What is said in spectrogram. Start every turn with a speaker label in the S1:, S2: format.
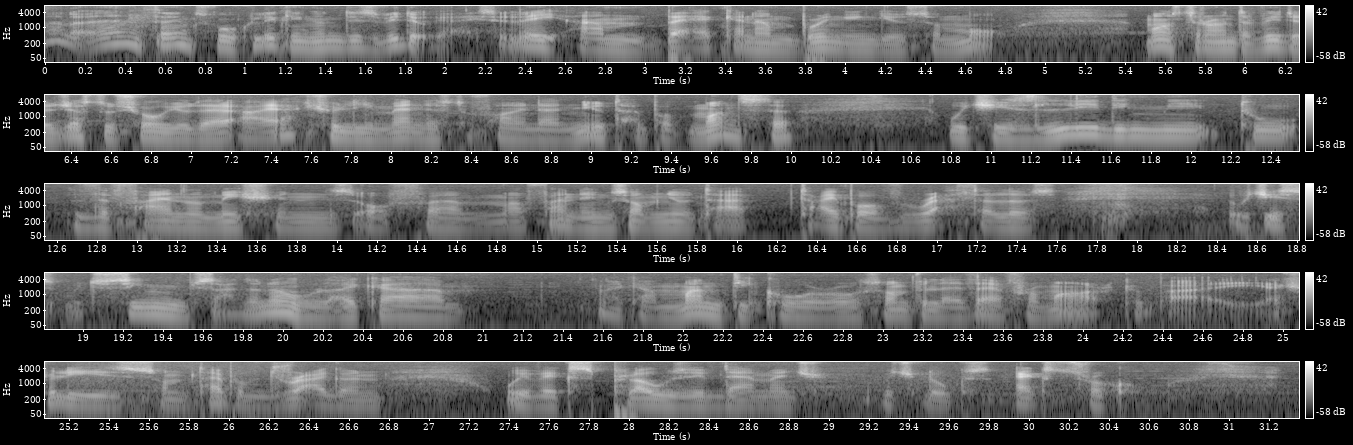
S1: Hello and thanks for clicking on this video guys. Today I'm back and I'm bringing you some more Monster Hunter video just to show you that I actually managed to find a new type of monster which is leading me to the final missions of, um, of finding some new type type of Rathalos which is which seems I don't know like a like a manticore or something like that from Ark but actually is some type of dragon with explosive damage which looks extra cool.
